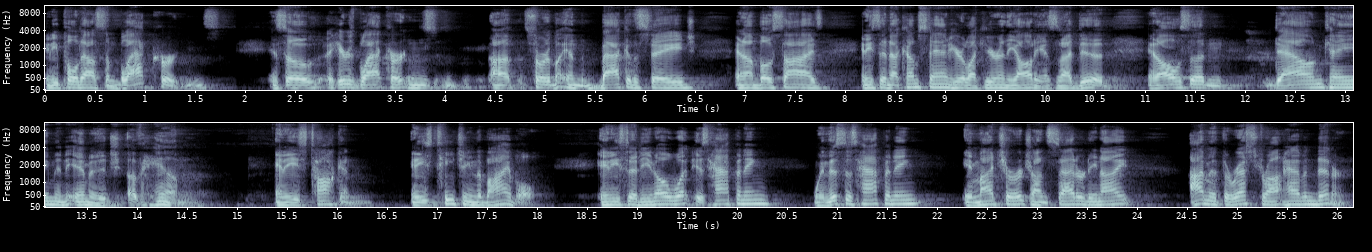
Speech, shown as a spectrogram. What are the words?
And he pulled out some black curtains. And so here's black curtains, uh, sort of in the back of the stage and on both sides. And he said, now come stand here like you're in the audience. And I did. And all of a sudden, down came an image of him. And he's talking and he's teaching the Bible. And he said, you know what is happening when this is happening in my church on Saturday night? I'm at the restaurant having dinner.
